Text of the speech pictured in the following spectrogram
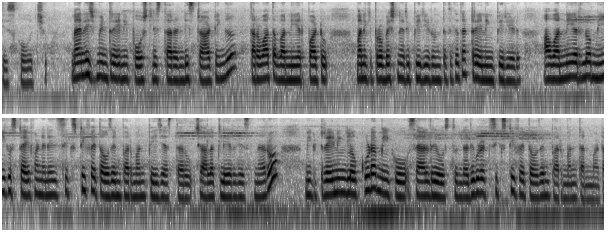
చేసుకోవచ్చు. మేనేజ్మెంట్ ట్రైనింగ్ పోస్టులు ఇస్తారండి స్టార్టింగ్ తర్వాత వన్ ఇయర్ పాటు మనకి ప్రొబేషనరీ పీరియడ్ ఉంటుంది కదా ట్రైనింగ్ పీరియడ్ ఆ వన్ ఇయర్లో మీకు స్టైఫండ్ అనేది sixty five thousand per month pay చేస్తారు. చాలా క్లియర్గా ఇస్తున్నారు. మీకు ట్రైనింగ్లో కూడా మీకు శాలరీ వస్తుంది. అది కూడా sixty five thousand per month అనమాట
